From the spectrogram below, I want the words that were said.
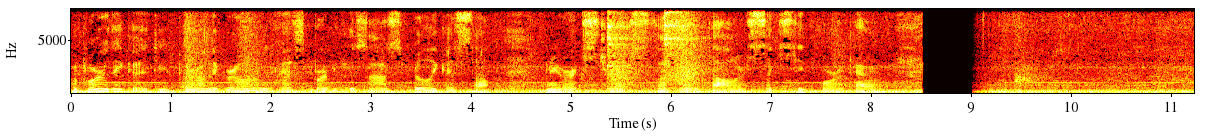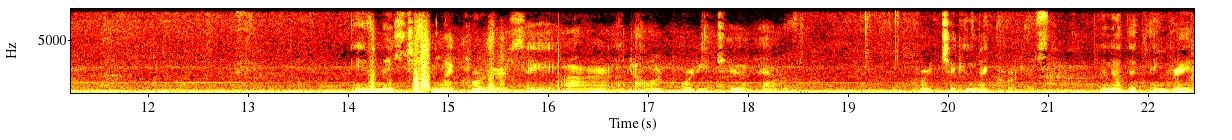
But boy, are they good, dude. Put it on the grill and add some barbecue sauce. Really good stuff. New York strips. Those are $1.64 a pound. And these chicken leg quarters, they are $1.42 a pound for chicken leg quarters. Another thing great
